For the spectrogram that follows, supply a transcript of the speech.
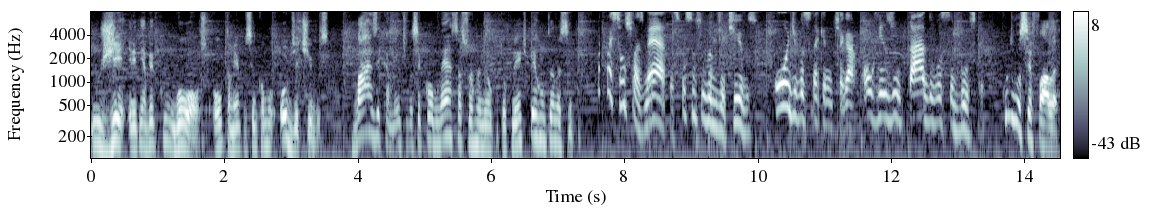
O G ele tem a ver com goals, ou também é conhecido como objetivos. Basicamente, você começa a sua reunião com o seu cliente perguntando assim, Quais são suas metas? Quais são seus objetivos? Onde você está querendo chegar? Qual resultado você busca? Quando você fala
